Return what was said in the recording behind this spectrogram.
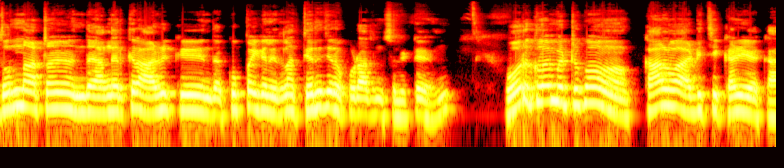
துர்நாற்றம் இந்த அங்கே இருக்கிற அழுக்கு இந்த குப்பைகள் இதெல்லாம் தெரிஞ்சிடக்கூடாதுன்னு சொல்லிட்டு ஒரு கிலோமீட்டருக்கும் கால்வா அடித்து கழி க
